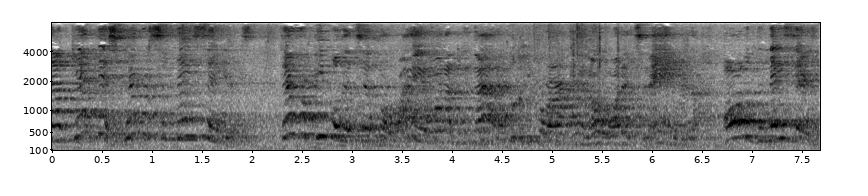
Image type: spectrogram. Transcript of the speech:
Now get this, there were some naysayers. There were people that said, well, why you want to do that? And people are going, oh, what its name? And all of the naysayers.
